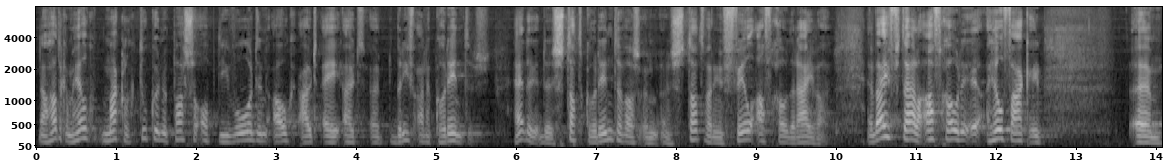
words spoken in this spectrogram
Nou had ik hem heel makkelijk toe kunnen passen op die woorden ook uit, e, uit, de brief aan de Korinters. De, de, stad Korinthe was een, een, stad waarin veel afgoderij was. En wij vertalen afgoden heel vaak in. Um,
